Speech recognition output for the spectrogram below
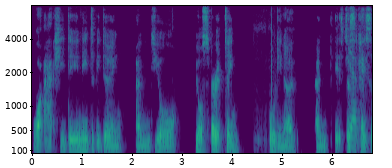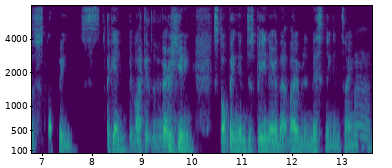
what actually do you need to be doing, and your your spirit team already know and it's just a case of stopping again a bit like at the very beginning stopping and just being there in that moment and listening and saying mm.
